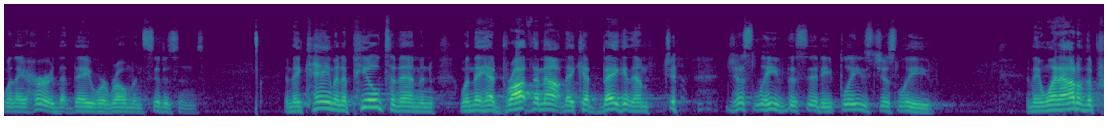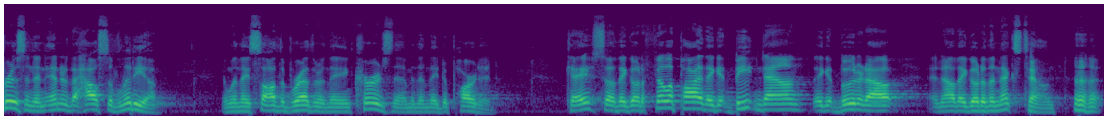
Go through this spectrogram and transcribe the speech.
when they heard that they were Roman citizens. And they came and appealed to them, and when they had brought them out, they kept begging them, just leave the city, please just leave. And they went out of the prison and entered the house of Lydia. And when they saw the brethren, they encouraged them, and then they departed. Okay, so they go to Philippi, they get beaten down, they get booted out, and now they go to the next town.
